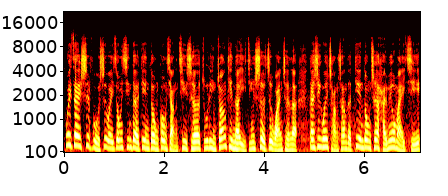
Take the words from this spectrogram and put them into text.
位在市府市维中心的电动共享汽车租赁装体呢，已经设置完成了，但是因为厂商的电动车还没有买齐，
